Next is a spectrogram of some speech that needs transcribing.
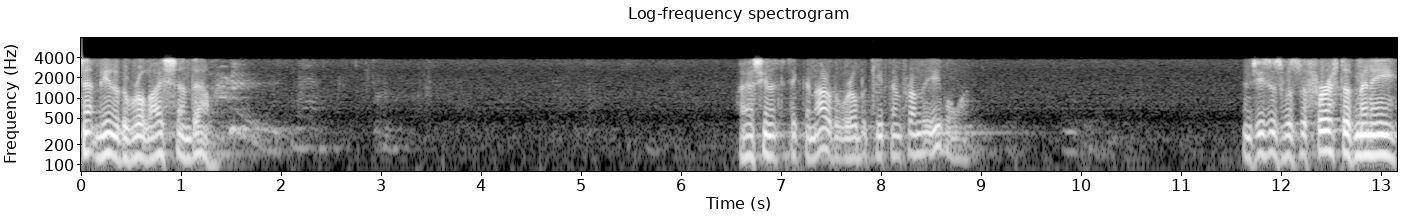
sent me into the world, I send them. I ask you not to take them out of the world, but keep them from the evil one. And Jesus was the first of many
